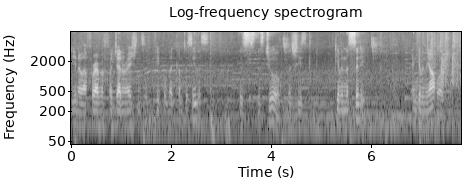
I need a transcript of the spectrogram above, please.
you know forever for generations of people that come to see this this this jewel that she's given the city and given the art world.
